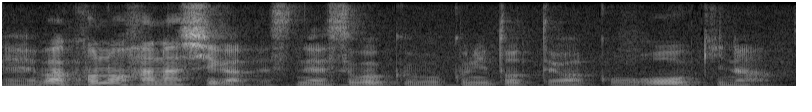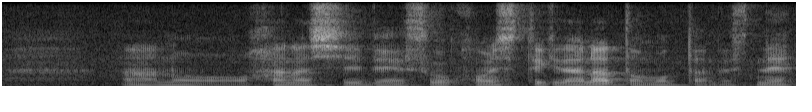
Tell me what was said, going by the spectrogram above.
えー、まあ、この話がですねすごく僕にとってはこう大きなあの話ですごく本質的だなと思ったんですね。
